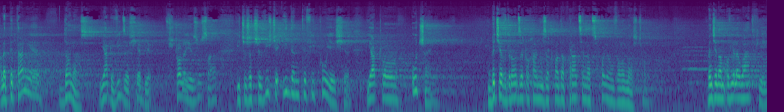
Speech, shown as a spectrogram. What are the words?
Ale pytanie do nas, jak widzę siebie w szkole Jezusa i czy rzeczywiście identyfikuję się jako uczeń. Bycie w drodze, kochani, zakłada pracę nad swoją wolnością. Będzie nam o wiele łatwiej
